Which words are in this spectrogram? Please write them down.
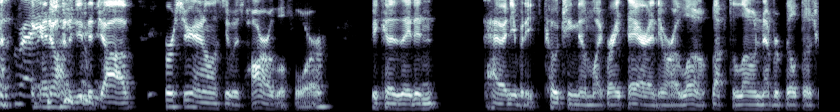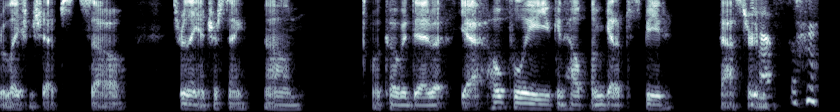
right. like i know how to do the job first year analysts it was horrible for because they didn't have anybody coaching them like right there and they were alone left alone never built those relationships so it's really interesting um, what covid did but yeah hopefully you can help them get up to speed faster yes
